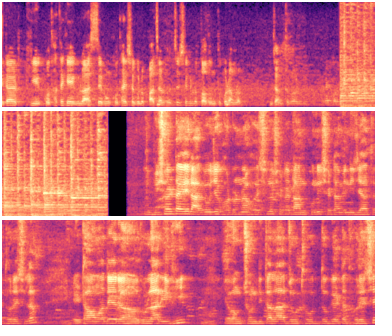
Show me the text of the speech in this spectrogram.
এটার কি কোথা থেকে এগুলো আসছে এবং কোথায় সেগুলো পাচার হচ্ছে সেগুলো তদন্ত করে আমরা জানতে পারব? বিষয়টা এর আগেও যে ঘটনা হয়েছিল সেটা ডানকুনি সেটা আমি নিজে হাতে ধরেছিলাম। এটাও আমাদের রুলার ইভি এবং চণ্ডীতলা যৌথ উদ্যোগে এটা ধরেছে।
